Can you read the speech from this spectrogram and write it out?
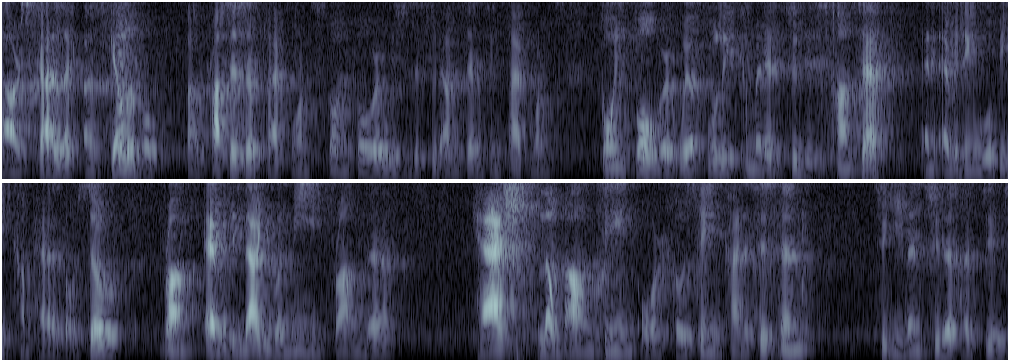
our uh, scalable uh, processor platforms going forward, which is the 2017 platforms. Going forward, we are fully committed to this concept, and everything will be compatible. So, from everything that you will need, from the cache load balancing or hosting kind of system, to even to the Hadoop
